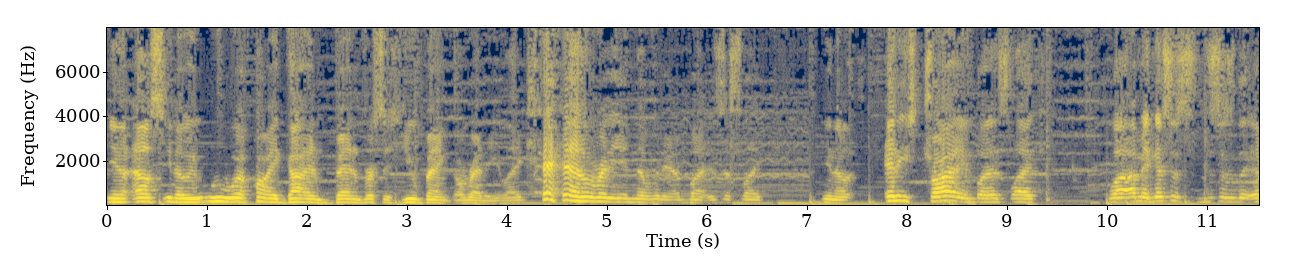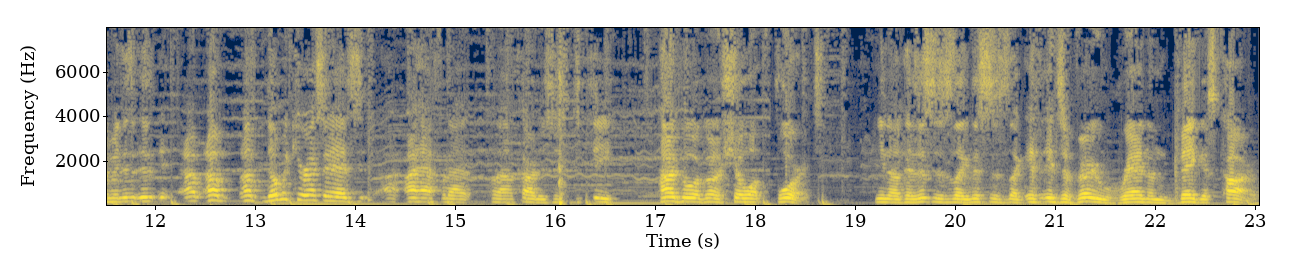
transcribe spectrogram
You know, else, you know, we, we would have probably gotten Benn versus Eubank already, like already in over there. But it's just like, you know, Eddie's trying, but it's like, well, I mean, I guess this this is the. I mean, this, it, it, I, I, I, the only curiosity as I have for that for that card is just to see how many people are going to show up for it. You know, because this is like this is like it, it's a very random Vegas card.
